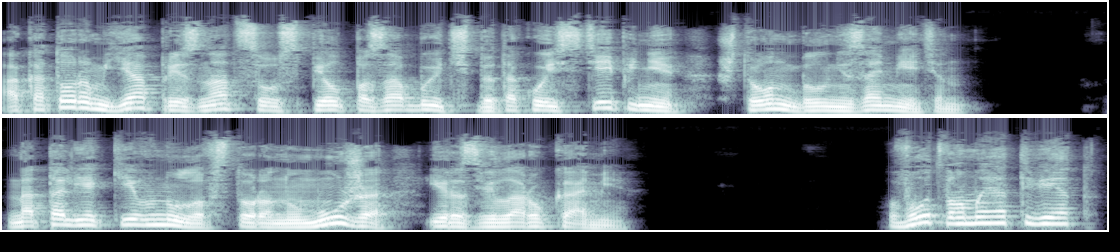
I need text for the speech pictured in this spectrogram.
о котором я, признаться, успел позабыть до такой степени, что он был незаметен. Наталья кивнула в сторону мужа и развела руками. «Вот вам и ответ.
